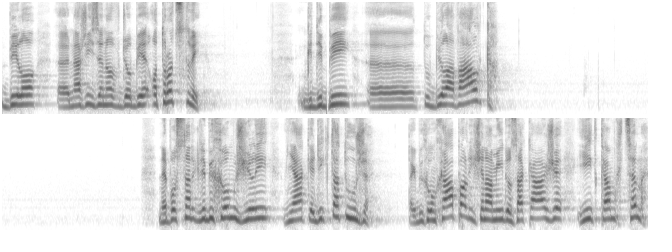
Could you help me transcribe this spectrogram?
bylo eh, nařízeno v době otroctví. Kdyby e, tu byla válka. Nebo snad kdybychom žili v nějaké diktatuře, tak bychom chápali, že nám někdo zakáže jít kam chceme.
